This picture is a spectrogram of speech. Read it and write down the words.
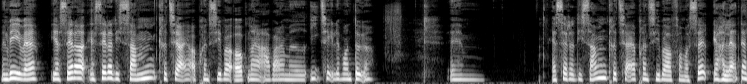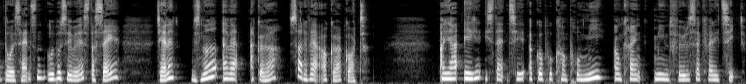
Men ved I hvad? Jeg sætter, jeg sætter de samme kriterier og principper op, når jeg arbejder med IT-leverandører. Øhm, jeg sætter de samme kriterier og principper op for mig selv. Jeg har lært det af Doris Hansen ude på CBS, der sagde, Janet, hvis noget er værd at gøre, så er det værd at gøre godt. Og jeg er ikke i stand til at gå på kompromis omkring min følelse af kvalitet.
